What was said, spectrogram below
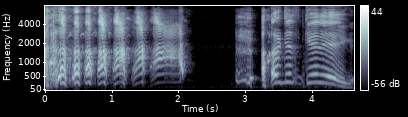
I'm just kidding.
